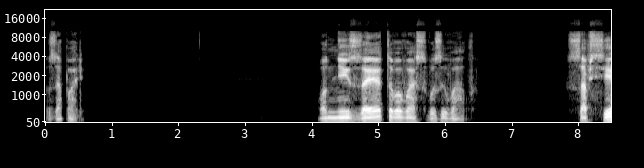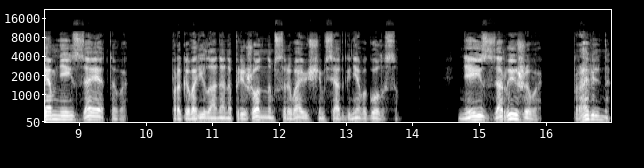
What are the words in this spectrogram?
запали. Он не из-за этого вас вызывал. Совсем не из-за этого, — проговорила она напряженным, срывающимся от гнева голосом. Не из-за рыжего, правильно?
